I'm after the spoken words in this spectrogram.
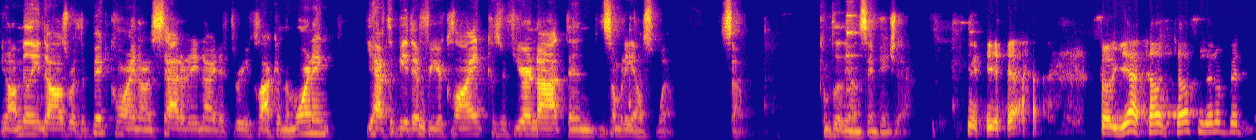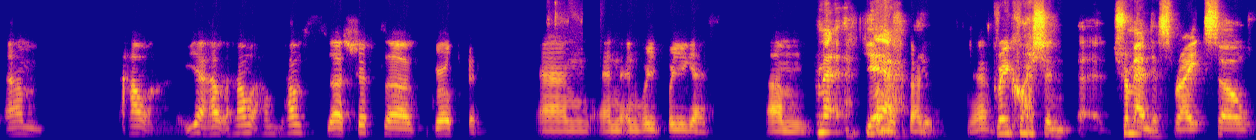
you know a million dollars worth of Bitcoin on a Saturday night at three o'clock in the morning, you have to be there for your client because if you're not, then somebody else will. So completely on the same page there. yeah. So yeah, tell, tell us a little bit um, how yeah how how how's uh, shift uh, growth been and and and where where you guys um yeah started yeah great question uh, tremendous right so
